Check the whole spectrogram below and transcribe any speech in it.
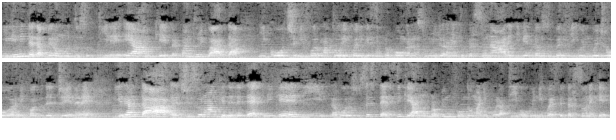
il limite è davvero molto sottile e anche per quanto riguarda i coach, i formatori, quelli che si propongano sul miglioramento personale, diventa un super figo in due giorni, cose del genere, in realtà eh, ci sono anche delle tecniche di lavoro su se stessi che hanno proprio un fondo manipolativo, quindi queste persone che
